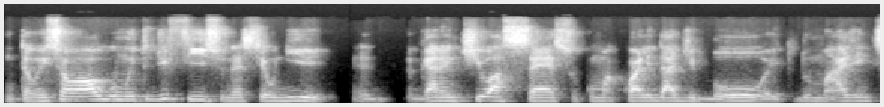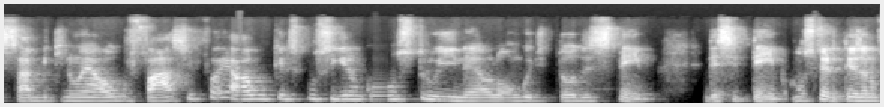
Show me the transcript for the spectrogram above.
Então, isso é algo muito difícil, né? Se unir, é, garantir o acesso com uma qualidade boa e tudo mais, a gente sabe que não é algo fácil e foi algo que eles conseguiram construir, né? Ao longo de todo esse tempo, desse tempo. Com certeza não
